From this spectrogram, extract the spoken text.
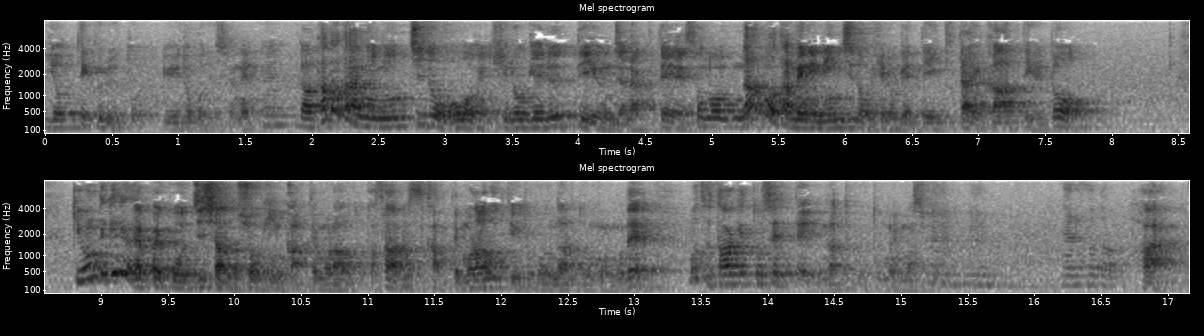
寄ってくるというところですよね、うん。だからただ単に認知度を広げるっていうんじゃなくてその何のために認知度を広げていきたいかっていうと基本的にはやっぱりこう自社の商品買ってもらうとかサービス買ってもらうっていうところになると思うのでまずターゲット設定になってくると思いますよ、うんうんなるほど。はは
